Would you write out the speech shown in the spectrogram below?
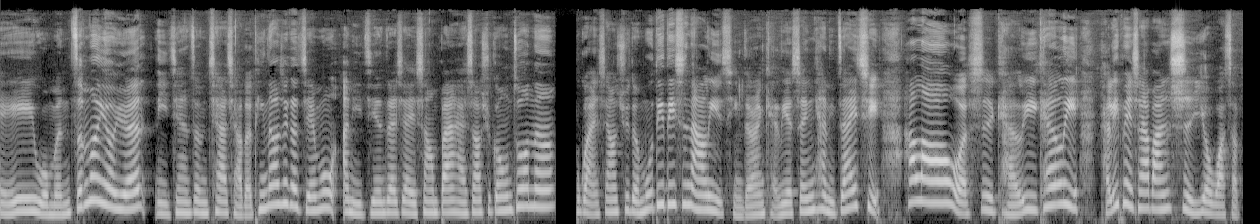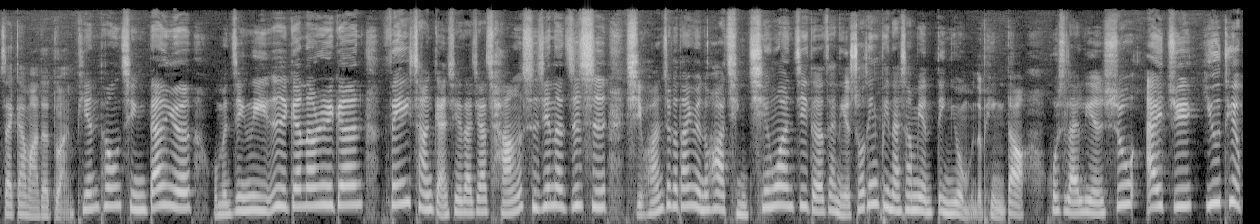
哎，我们这么有缘，你竟然这么恰巧的听到这个节目啊！你今天在家里上班，还是要去工作呢？不管是要去的目的地是哪里，请得让凯莉的声音和你在一起。Hello，我是凯莉，Kelly，凯莉陪下班是又 What's up 在干嘛的短篇通勤单元。我们尽力日更到日更，非常感谢大家长时间的支持。喜欢这个单元的话，请千万记得在你的收听平台上面订阅我们的频道，或是来脸书、IG、YouTube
